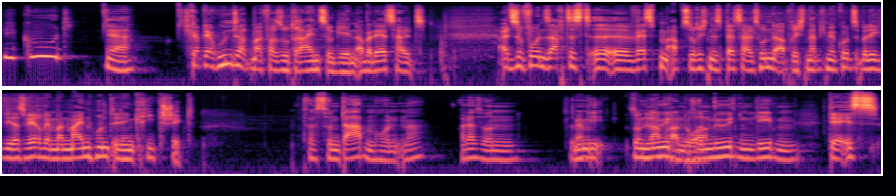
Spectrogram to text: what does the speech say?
Wie gut. Ja. Ich glaube, der Hund hat mal versucht reinzugehen, aber der ist halt. Als du vorhin sagtest, äh, äh, Wespen abzurichten ist besser als Hunde abrichten, habe ich mir kurz überlegt, wie das wäre, wenn man meinen Hund in den Krieg schickt. Du hast so einen Dabenhund, ne? Oder so einen, so Wir haben Lie- so einen müden, Labrador. So einen müden, lieben. Der ist,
